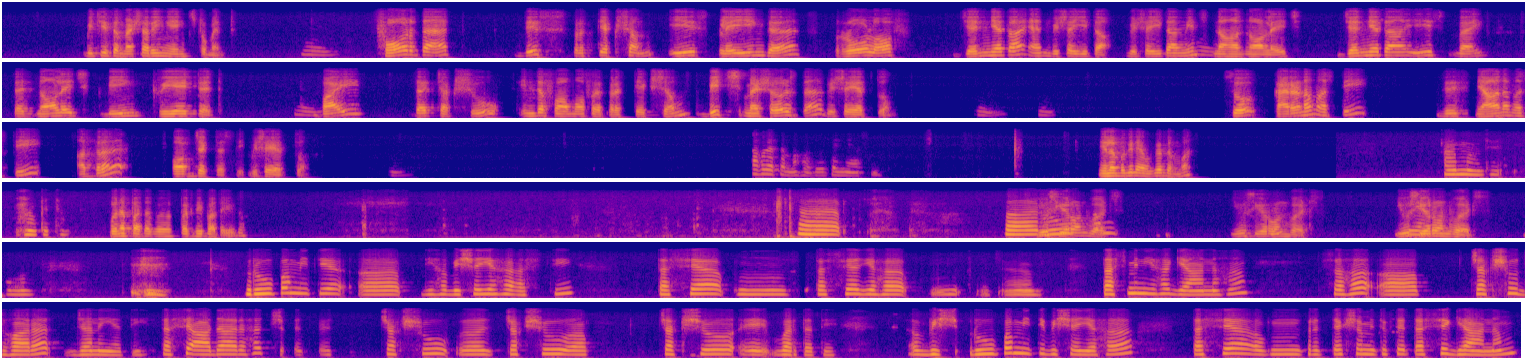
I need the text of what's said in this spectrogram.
which is a measuring instrument mm. for that this pratyaksham is playing the role of janyata and vishayita vishayita means mm. knowledge janyata is by that knowledge being created mm. by the chakshu in the form of a pratyaksham which measures the vishayatvam mm. So करणम् अस्ति ज्ञानमस्ति अत्र object अस्ति विषयत्वम् अवगतं महोदय धन्यवादः नीलभगिनी अवगतं वा आं महोदय अवगतं पुनः पद प्रतिपादयतु use your own words use your own words use yeah. your own words रूपम् इति यः विषयः अस्ति तस्य तस्य यः तस्मिन् यः ज्ञानः सः चक्षुद्वारा जनयति। तस्य आधारः चक्षु चक्षु चक्षु वर्तते। विश्, रूपम् इति विषयः, तस्य प्रत्यक्षम् इत्युक्ते तस्य ज्ञानं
